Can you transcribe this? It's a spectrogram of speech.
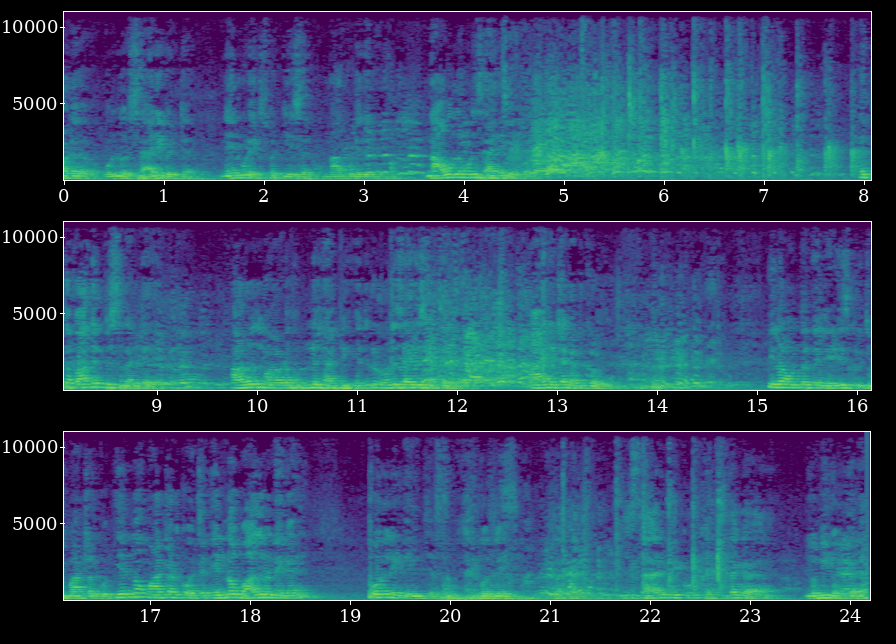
ఆవిడ ఒళ్ళు శారీ పెట్టారు. నేను కూడా ఎక్స్పెక్ట్ చేశాను. నాకు కూడా ఏదో పెట్టారు. నా ఊళ్ళో కూడా శారీ పెట్టారు. ఎంత బాధ అనిపిస్తుంది అంటే ఆ రోజు మా ఆవిడ ఫుల్ హ్యాపీ. ఎందుకంటే రెండు శారీస్ ఇచ్చారు. మా ఆయన ఇట్లా కట్టుకోడు? ఇలా ఉంటుంది లేడీస్ గురించి మాట్లాడుకో ఎన్నో మాట్లాడుకోవచ్చు ఎన్నో బాధలు ఉన్నాయి కానీ ఫోన్ లేడీ ఏం చేస్తాం? వదిలేదు. ఈసారి మీకు ఖచ్చితంగా లుంగి చెప్తారా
